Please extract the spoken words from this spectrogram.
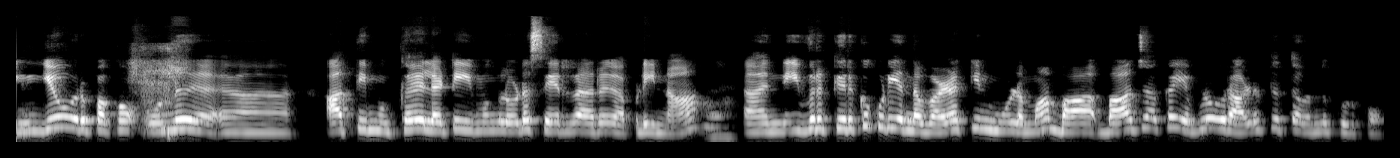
எங்கேயோ ஒரு பக்கம் ஆஹ் அதிமுக இல்லாட்டி இவங்களோட சேர்றாரு அப்படின்னா இவருக்கு இருக்கக்கூடிய அந்த வழக்கின் மூலமா பாஜக எவ்வளவு ஒரு அழுத்தத்தை வந்து கொடுக்கும்?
